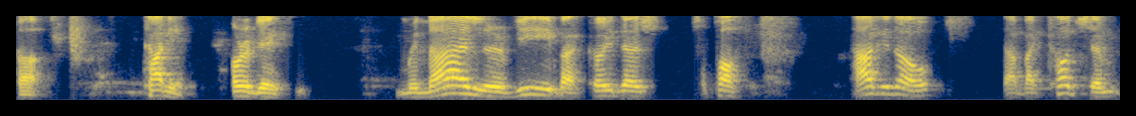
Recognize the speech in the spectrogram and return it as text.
Uh, Tanya, or Shaposel. How do you know that by Kodshim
